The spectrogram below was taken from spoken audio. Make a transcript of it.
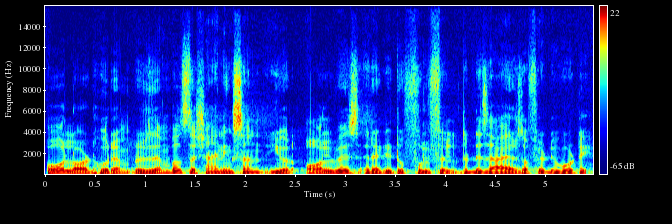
O Lord, who rem- resembles the shining sun, you are always ready to fulfill the desires of your devotee.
